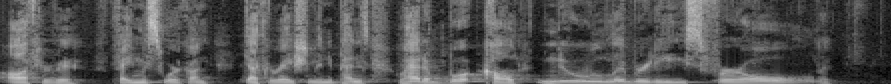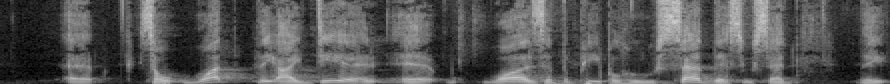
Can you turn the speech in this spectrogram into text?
author of a famous work on Declaration of Independence, who had a book called New Liberties for Old. Uh, so what the idea uh, was of the people who said this, who said the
